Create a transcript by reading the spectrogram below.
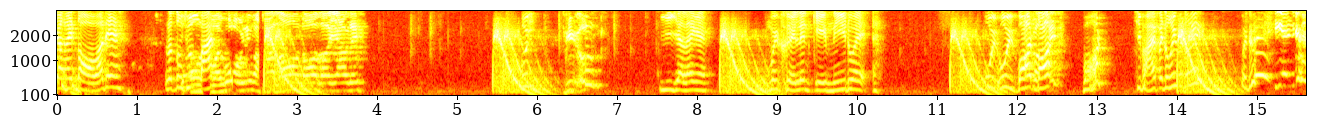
ยังไงต่อวะเนี่ย เราต้องชุดบาสสวยโว้นี่หว่ารอรอรอยาวเลยอุ้ยพี่เอ้ยยีอะไรไง ไม่เคยเล่นเกมนี้ด้วย อุ้ยอุ้ยบอสบอส บอสชิบหายไปตรงนี้ไปตรงนี้ไปตรงนี้เฮียเนี่ย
